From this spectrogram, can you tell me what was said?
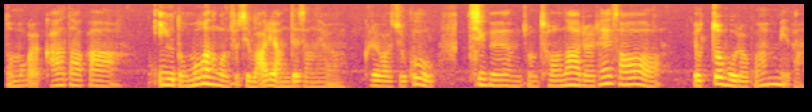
넘어갈까 하다가 이거 넘어가는 건 솔직히 말이 안 되잖아요. 그래가지고 지금 좀 전화를 해서 여쭤보려고 합니다.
